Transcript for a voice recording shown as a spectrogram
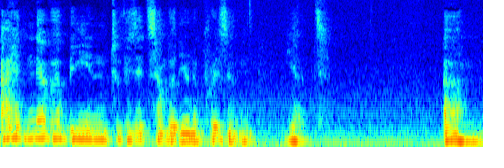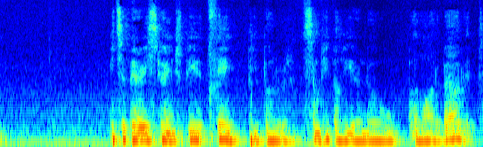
I had never been to visit somebody in a prison yet. Um, it's a very strange pe- thing. People, some people here know a lot about it.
